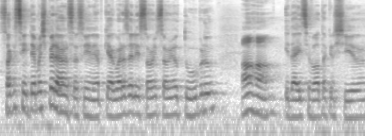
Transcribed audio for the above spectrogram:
Só que sim, tem uma esperança, assim, né? Porque agora as eleições são em outubro, Aham. e daí se volta a Cristina.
